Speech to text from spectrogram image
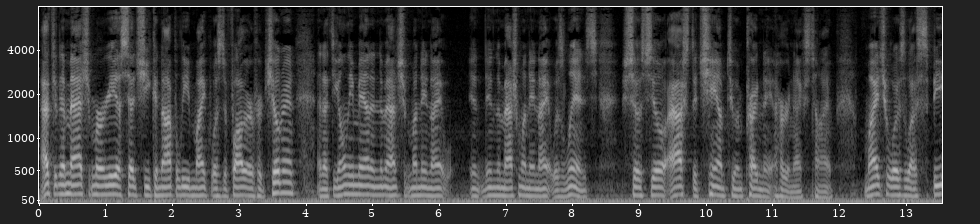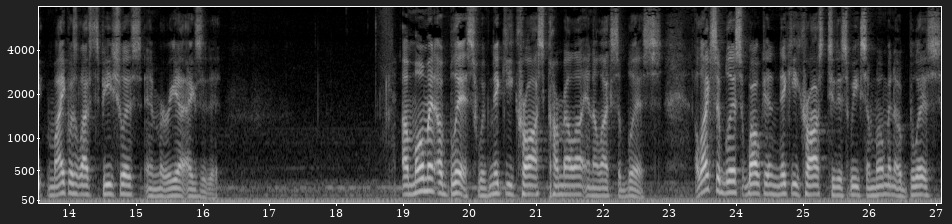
After the match, Maria said she could not believe Mike was the father of her children, and that the only man in the match Monday night in, in the match Monday night was Lynch, so she'll ask the champ to impregnate her next time. Mike was left spe- Mike was left speechless, and Maria exited. A moment of bliss with Nikki Cross, Carmella, and Alexa Bliss. Alexa Bliss welcomed Nikki Cross to this week's A Moment of Bliss,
